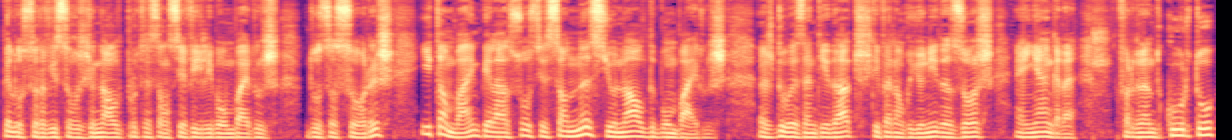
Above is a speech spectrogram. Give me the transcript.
pelo Serviço Regional de Proteção Civil e Bombeiros dos Açores e também pela Associação Nacional de Bombeiros. As duas entidades estiveram reunidas hoje em Angra. Fernando Curto,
